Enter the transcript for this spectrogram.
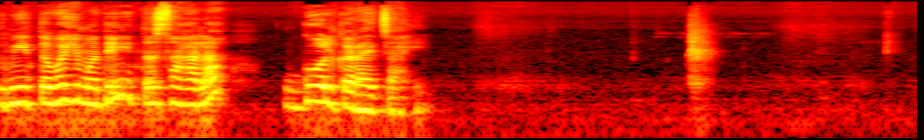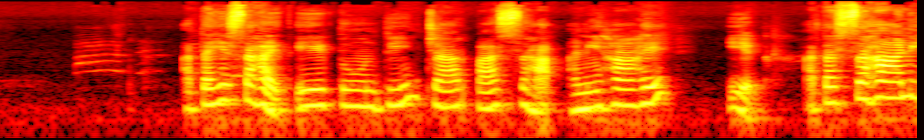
तुम्ही इथं वहीमध्ये इथं सहाला गोल करायचा आहे. आता हे सहा आहेत. एक दोन तीन चार पाच सहा. आणि हा आहे एक. आता सहा आणि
